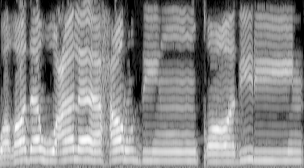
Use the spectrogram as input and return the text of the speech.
وَغَدَوْا عَلَىٰ حَرْدٍ قَادِرِينَ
